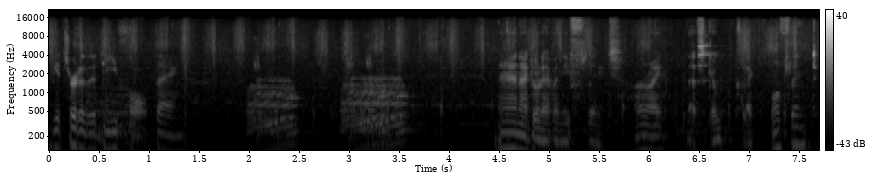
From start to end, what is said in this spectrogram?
It gets rid of the default thing. And I don't have any flint. Alright, let's go collect more flint.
